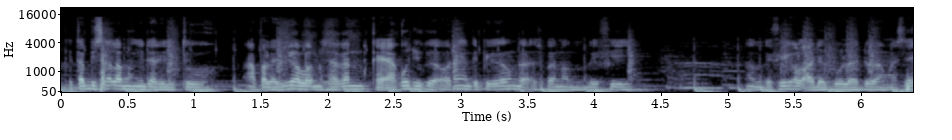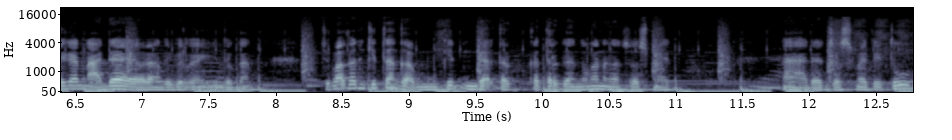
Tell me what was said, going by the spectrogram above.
Kita bisa lah menghindari itu. Apalagi kalau misalkan kayak aku juga orang yang tipikal nggak suka nonton TV. nonton TV kalau ada bola doang maksudnya kan ada ya orang tipikal kayak gitu kan cuma kan kita nggak mungkin nggak ter- ketergantungan dengan sosmed nah dan sosmed itu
